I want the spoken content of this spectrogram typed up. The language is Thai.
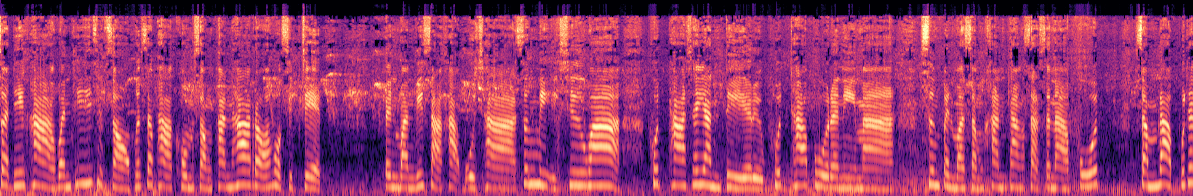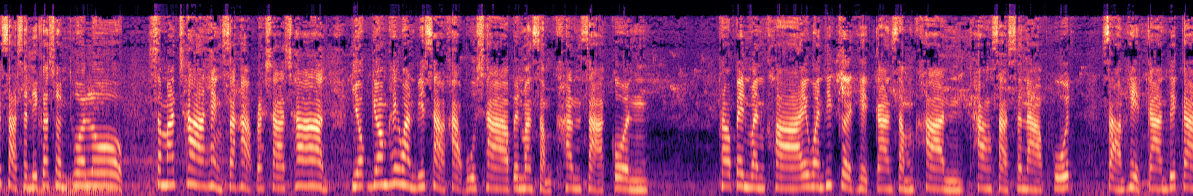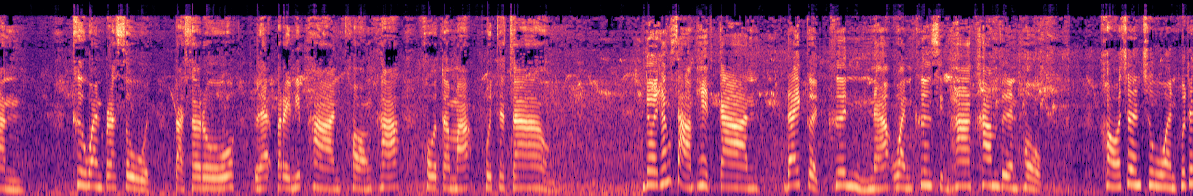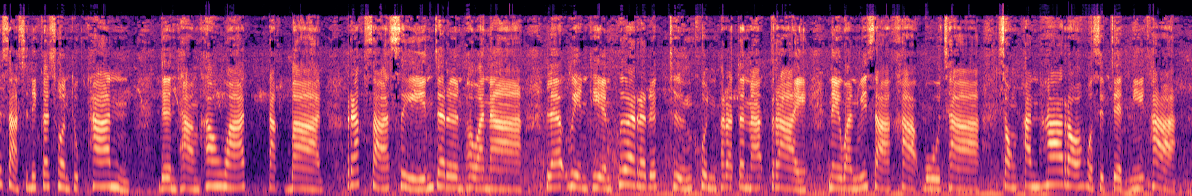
สวัสดีค่ะ วันที่ 22 พฤษภาคม 2567 เป็นวันวิสาขบูชา ซึ่งมีอีกชื่อว่า พุทธชยันตี หรือพุทธปูรณีมา ซึ่งเป็นวันสำคัญทางศาสนาพุทธสำหรับพุทธศาสนิกชนทั่วโลก สมัชชาแห่งสหประชาชาติ ยกย่องให้วันวิสาขบูชาเป็นวันสำคัญสากล เพราะเป็นวันคล้ายวันที่เกิดเหตุการณ์สำคัญทางศาสนาพุทธ สามเหตุการณ์ด้วยกัน คือวันประสูติตัสรู้และปรินิพพานของพระโคตมะพุทธเจ้า โดยทั้งสามเหตุการณ์ได้เกิดขึ้นณวันขึ้น 15 ข้ามเดือน 6 ขอเชิญชวนพุทธศาสนิกชนทุกท่าน เดินทางเข้าวัด ตักบาตรรักษาศีลเจริญภาวนา และเวียนเทียนเพื่อระลึกถึงคุณพระรัตนตรัยในวันวิสาขบูชา 2567 นี้ค่ะ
